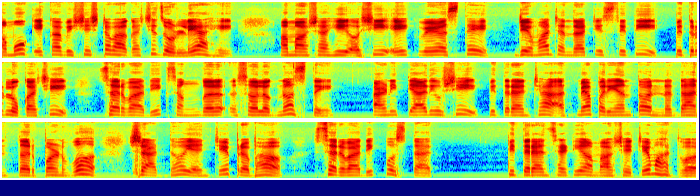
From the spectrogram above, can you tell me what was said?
अमुक एका विशिष्ट भागाशी जोडले आहे. अमावशा ही अशी एक वेळ असते जेव्हा चंद्राची स्थिती पितृलोकाशी सर्वाधिक संग संलग्न असते. आणि त्या दिवशी पितरांच्या आत्म्यापर्यंत अन्नदान तर्पण व श्राद्ध यांचे प्रभाव सर्वाधिक पोचतात. पितरांसाठी अमावशेचे महत्त्व.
